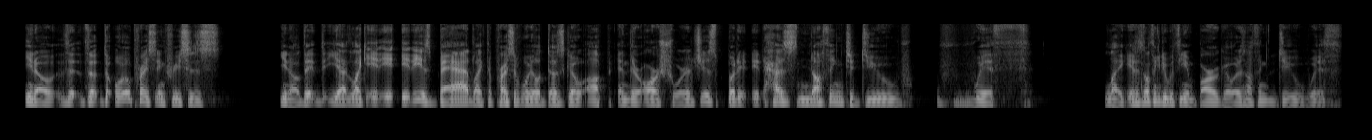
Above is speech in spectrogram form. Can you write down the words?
you know the the, the oil price increases. You know, the, the- yeah, like it, it, it is bad. Like the price of oil does go up and there are shortages, but it, it has nothing to do with like it has nothing to do with the embargo. It has nothing to do with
